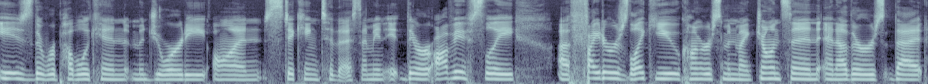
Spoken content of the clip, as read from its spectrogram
is the Republican majority on sticking to this? I mean, it, there are obviously uh, fighters like you, Congressman Mike Johnson, and others that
